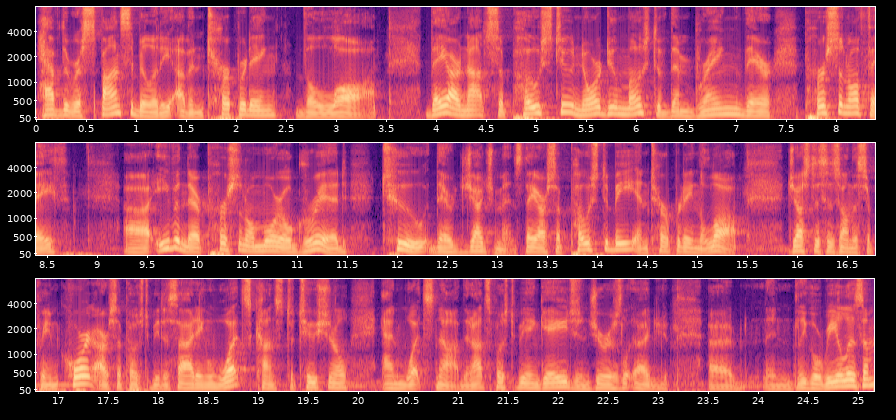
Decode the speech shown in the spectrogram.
have the responsibility of interpreting the law. They are not supposed to, nor do most of them, bring their personal faith uh, even their personal moral grid to their judgments. They are supposed to be interpreting the law. Justices on the Supreme Court are supposed to be deciding what's constitutional and what's not. They're not supposed to be engaged in, juris, uh, uh, in legal realism.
